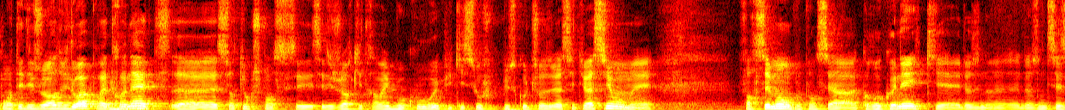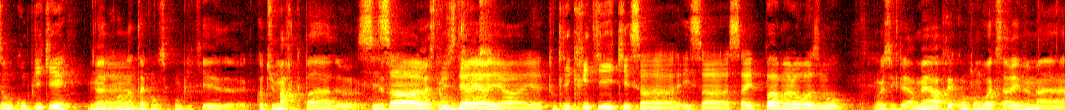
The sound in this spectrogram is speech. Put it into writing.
pointer des joueurs du doigt pour être honnête, euh, surtout que je pense que c'est- c'est des joueurs qui travaillent beaucoup et puis qui souffrent plus qu'autre chose de la situation, mais forcément on peut penser à Korokone qui est dans une, euh, dans une saison compliquée. Ouais, Pour Euh, un attaquant, c'est compliqué. de- Quand tu marques pas, de... c'est ça, en plus derrière il y, a, il y a toutes les critiques et ça, et ça, ça aide pas malheureusement. Oui, c'est clair. Mais après, quand on voit que ça arrive même à,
